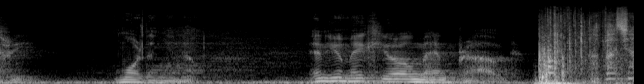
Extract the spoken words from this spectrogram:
Country more than you know. And you make your old man proud. Pasha.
